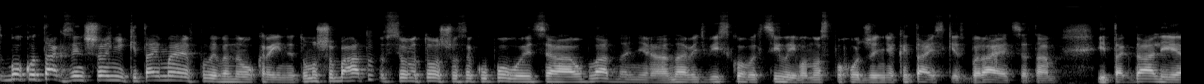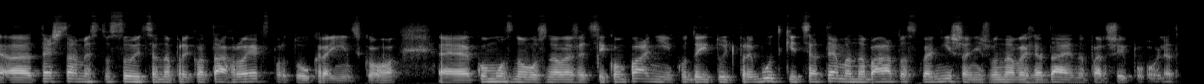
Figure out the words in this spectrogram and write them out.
боку так, з іншого ні. Китай має впливи на Україну, тому що багато всього того, що закуповується обладнання, навіть військових цілей, воно з походження китайське збирається там і так далі. Е, Те ж саме стосується, наприклад, агроекспорту українського. Е, Кому знову ж належать ці компанії, куди йдуть прибутки? Ця тема набагато складніша ніж вона виглядає на перший погляд.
